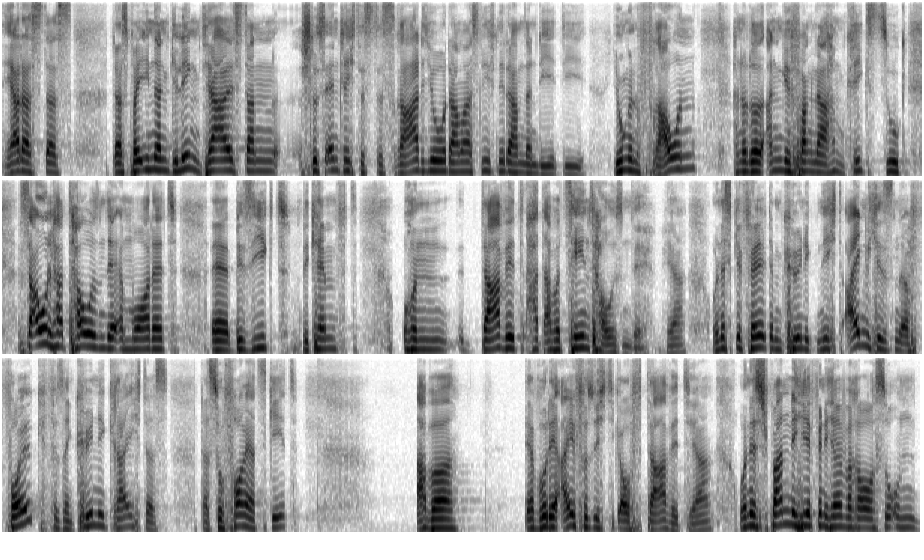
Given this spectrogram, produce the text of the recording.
Ja, dass das dass bei ihm dann gelingt. Ja, als dann schlussendlich das, das Radio damals lief, nee, da haben dann die, die jungen Frauen, haben dort angefangen nach dem Kriegszug. Saul hat Tausende ermordet, äh, besiegt, bekämpft und David hat aber Zehntausende. Ja? Und es gefällt dem König nicht. Eigentlich ist es ein Erfolg für sein Königreich, dass das so vorwärts geht aber er wurde eifersüchtig auf David. Ja? Und das Spannende hier finde ich einfach auch so, und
